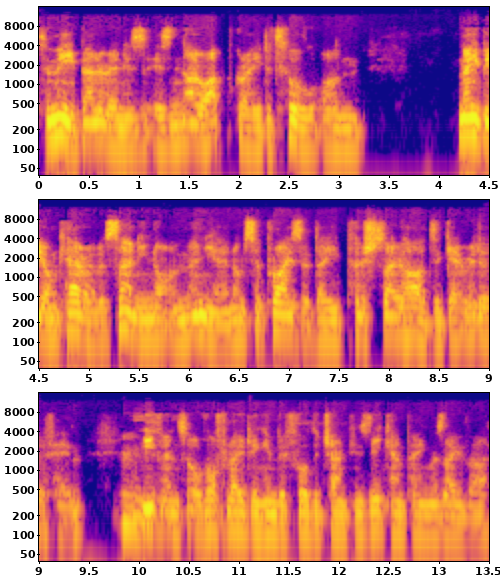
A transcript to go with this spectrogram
to me, Bellerin is is no upgrade at all on maybe on Kehrer, but certainly not on Meunier. And I'm surprised that they pushed so hard to get rid of him, mm. even sort of offloading him before the Champions League campaign was over.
